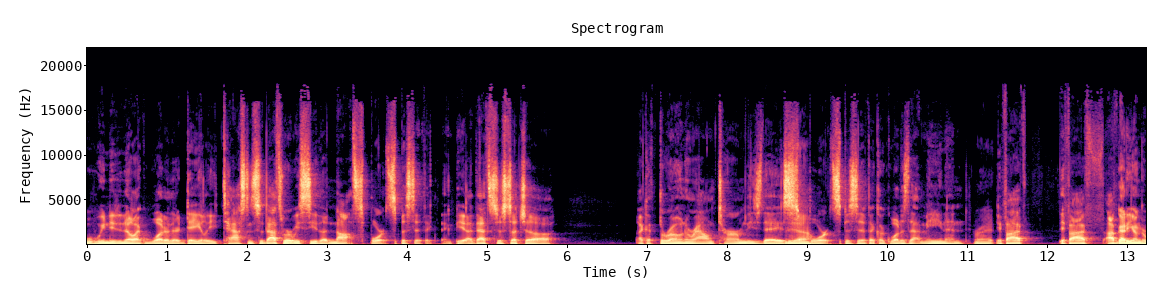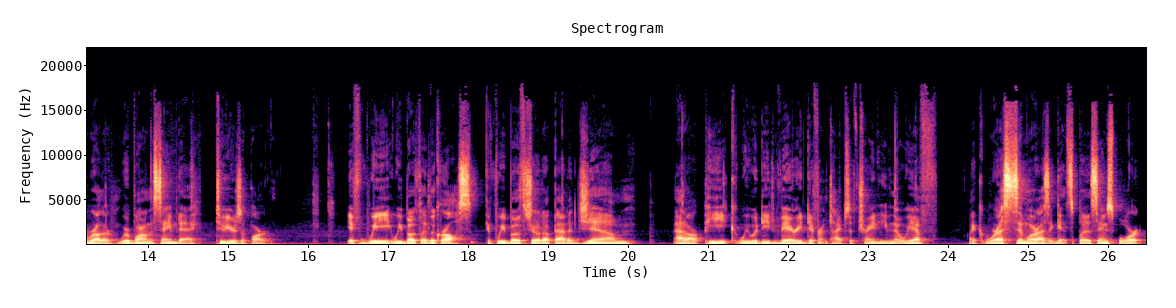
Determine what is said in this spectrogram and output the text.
we need to know like what are their daily tasks, and so that's where we see the not sports specific thing. Uh, that's just such a like a thrown around term these days. Yeah. Sport specific, like what does that mean? And Right. if I've if I've I've got a younger brother, we are born on the same day, two years apart. If we we both played lacrosse, if we both showed up at a gym at our peak, we would need very different types of training, even though we have like we're as similar as it gets. Play the same sport,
